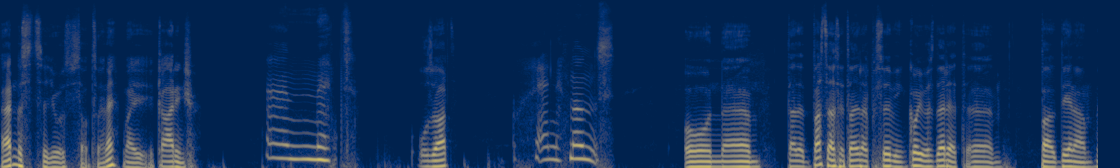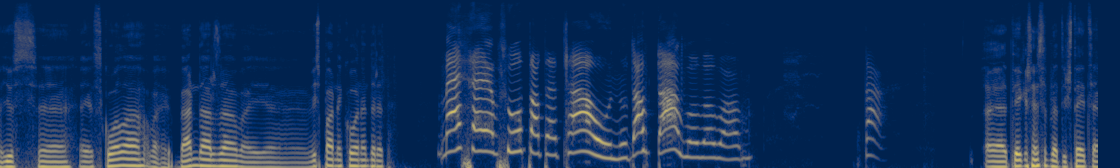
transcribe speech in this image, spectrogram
Ernests jūs sauc, vai ne? Vai Kāriņš? Net. Uzvārds. Net mums. Un um, tātad pastāstiet vairāk par sevi, ko jūs darat um, pa dienām. Jūs uh, ejat skolā vai bērngārzā vai uh, vispār neko nedarat? Mēs ejam sopāt ar. Daudz tālu labām. Tā. Uh, tie, kas nesaprot, viņš teica,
